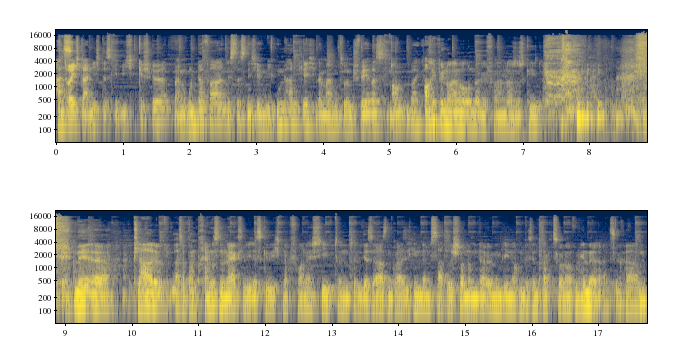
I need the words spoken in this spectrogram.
Hat euch da nicht das Gewicht gestört beim Runterfahren? Ist das nicht irgendwie unhandlich, wenn man so ein schweres Mountainbike hat? Ach, ich bin nur einmal runtergefahren, also es geht. okay. Nee, äh, klar, also beim Bremsen merkst du, wie das Gewicht nach vorne schiebt und wir saßen quasi hinterm Sattel schon, um da irgendwie noch ein bisschen Traktion auf dem Hinterrad zu haben.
